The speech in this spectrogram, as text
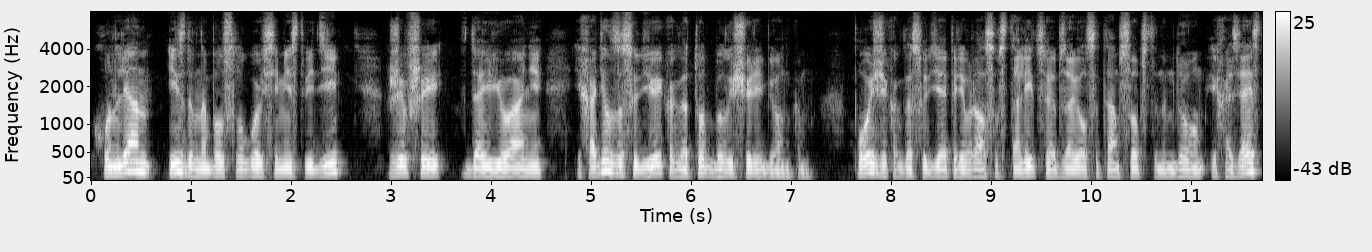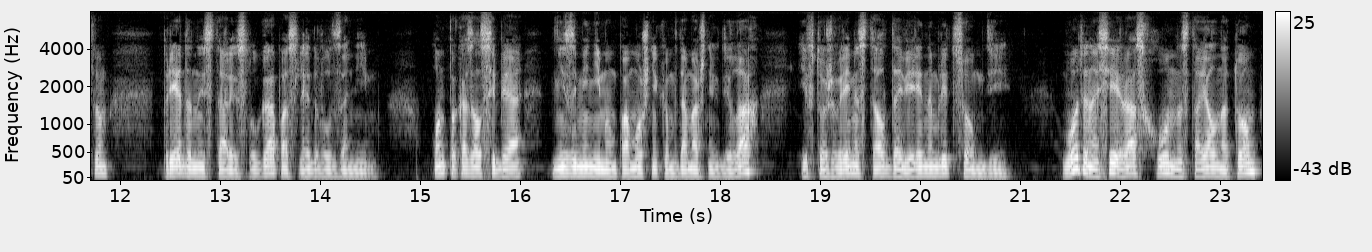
Хунлян издавна был слугой в семействе Ди, живший в Дайюане, и ходил за судьей, когда тот был еще ребенком. Позже, когда судья перебрался в столицу и обзавелся там собственным домом и хозяйством, преданный старый слуга последовал за ним. Он показал себя незаменимым помощником в домашних делах и в то же время стал доверенным лицом Ди. Вот и на сей раз Хун настоял на том,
